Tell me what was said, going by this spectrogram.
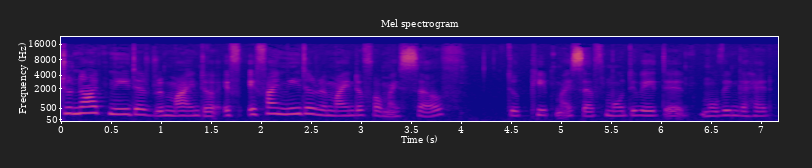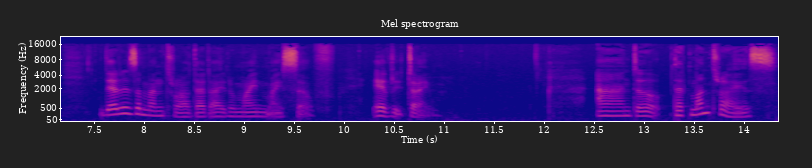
do not need a reminder. If if I need a reminder for myself to keep myself motivated, moving ahead, there is a mantra that I remind myself every time. And uh, that mantra is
